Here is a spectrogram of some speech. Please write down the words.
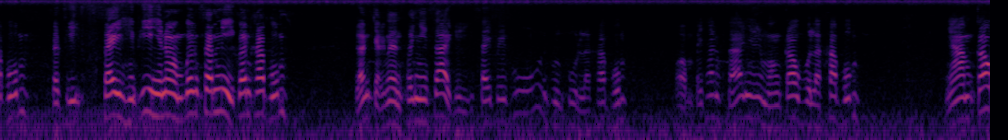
ครับผมกะทิใส่ให้พี่ให้น้องเบิ้องซ้ำนี่ก่อนครับผม หลังจากนั้นพญาไส้ก็ใส่ไปพูนพูนพูนแล้วครับ ผมพออมไปทางซ้ายยังมองเก้าพุ่นละครับ ผมยามเก้า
